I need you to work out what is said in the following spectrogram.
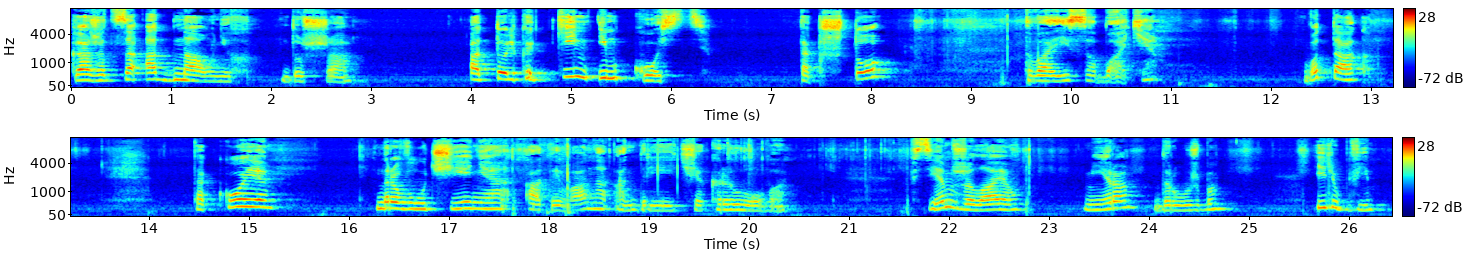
Кажется, одна у них душа, а только кинь им кость. Так что твои собаки? Вот так. Такое нравоучение от Ивана Андреевича Крылова. Всем желаю мира, дружбы и любви.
